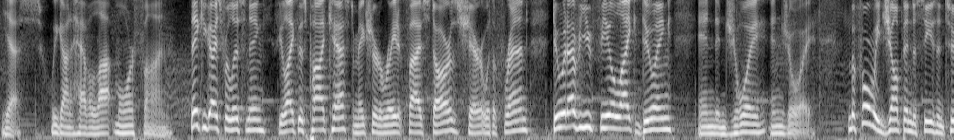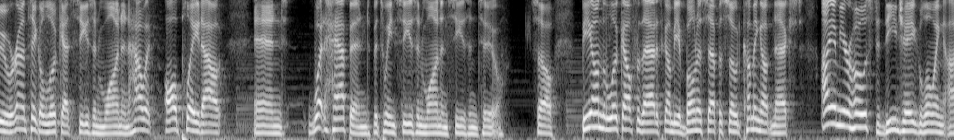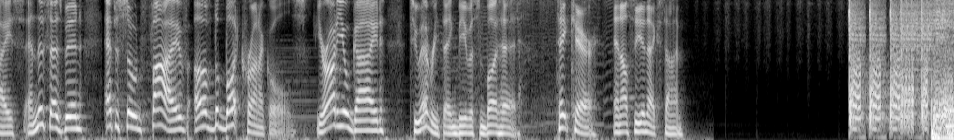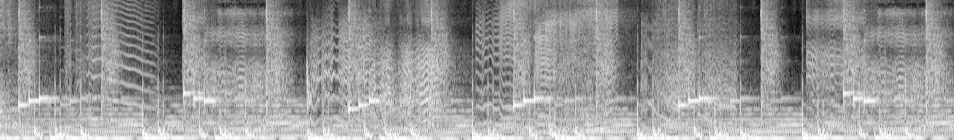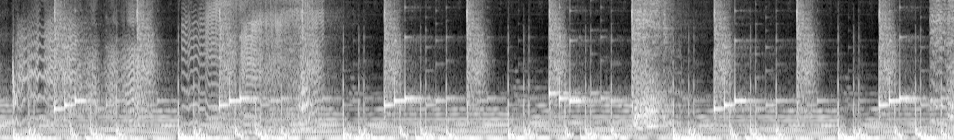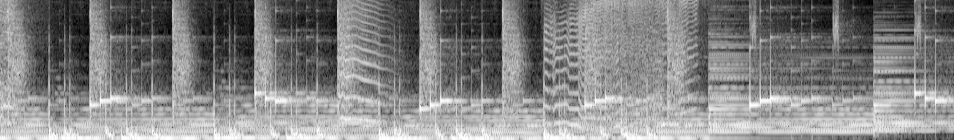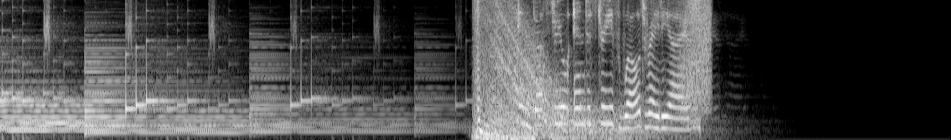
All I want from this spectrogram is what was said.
Yes, we got to have a lot more fun. Thank you guys for listening. If you like this podcast, make sure to rate it five stars, share it with a friend, do whatever you feel like doing, and enjoy, enjoy. Before we jump into season two, we're going to take a look at season one and how it all played out and what happened between season one and season two. So be on the lookout for that. It's going to be a bonus episode coming up next. I am your host, DJ Glowing Ice, and this has been episode 5 of The Butt Chronicles, your audio guide to everything Beavis and Butthead. Take care, and I'll see you next time. World Radio.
